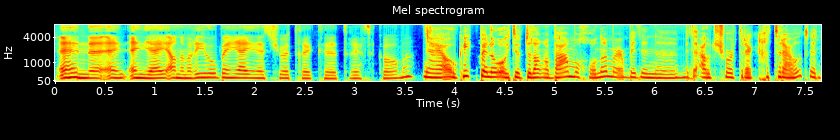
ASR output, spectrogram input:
En, eh, en, en jij, Annemarie, hoe ben jij in het shorttrack eh, terechtgekomen? Nou ja, ook ik ben ooit op de lange baan begonnen, maar met een, eh, met een oud shorttrack getrouwd. En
